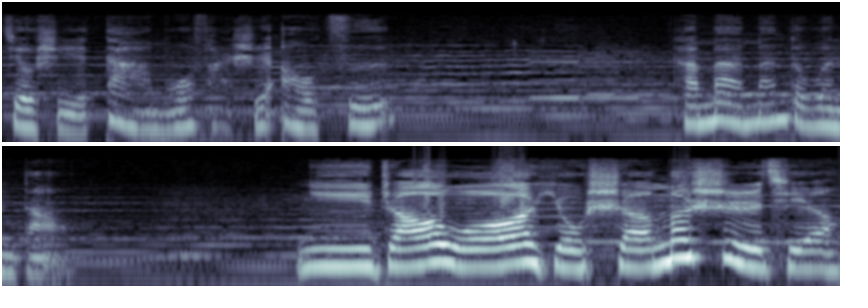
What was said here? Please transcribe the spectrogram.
就是大魔法师奥兹。他慢慢的问道。你找我有什么事情？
